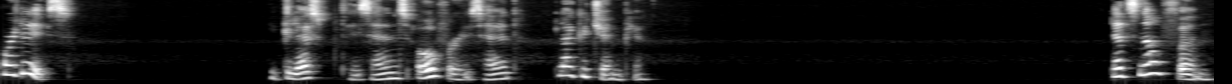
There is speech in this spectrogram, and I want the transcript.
Or this. He clasped his hands over his head like a champion. That's no fun,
